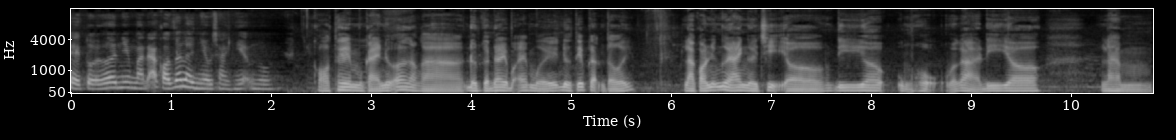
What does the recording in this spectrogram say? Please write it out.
trẻ tuổi hơn nhưng mà đã có rất là nhiều trải nghiệm rồi. Có thêm một cái nữa rằng là đợt gần đây bọn em mới được tiếp cận tới là có những người anh người chị ờ, đi ờ, ủng hộ với cả đi ờ, làm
